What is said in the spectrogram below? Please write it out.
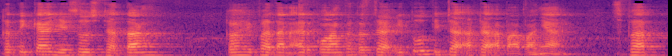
ketika Yesus datang kehebatan air kolam Bethesda itu tidak ada apa-apanya sebab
